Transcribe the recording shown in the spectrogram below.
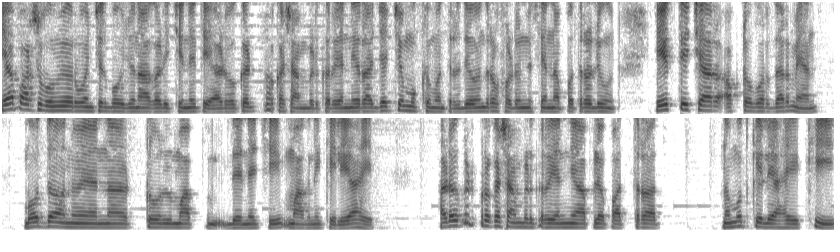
या पार्श्वभूमीवर वंचित बहुजन आघाडीचे नेते ॲडव्होकेट प्रकाश आंबेडकर यांनी राज्याचे मुख्यमंत्री देवेंद्र फडणवीस यांना पत्र लिहून एक ते चार ऑक्टोबर दरम्यान बौद्ध अनुयायांना टोल माफ देण्याची मागणी केली आहे. ॲडव्होकेट प्रकाश आंबेडकर यांनी आपल्या पात्रात नमूद केले आहे की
